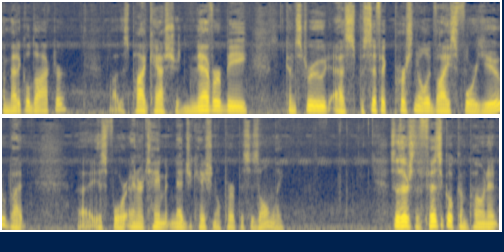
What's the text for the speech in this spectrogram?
a medical doctor. Uh, this podcast should never be construed as specific personal advice for you, but uh, is for entertainment and educational purposes only. So there's the physical component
